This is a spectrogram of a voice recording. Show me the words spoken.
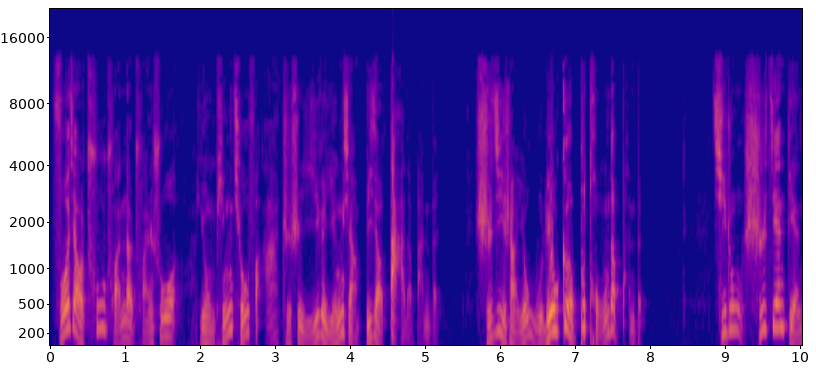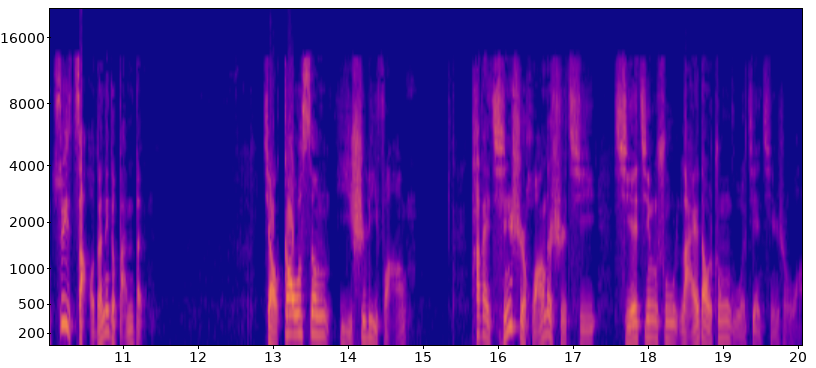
佛教初传的传说永平求法只是一个影响比较大的版本，实际上有五六个不同的版本，其中时间点最早的那个版本叫高僧以势立访，他在秦始皇的时期携经书来到中国见秦始皇。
